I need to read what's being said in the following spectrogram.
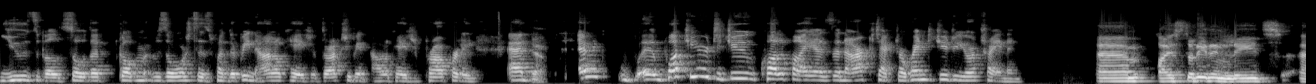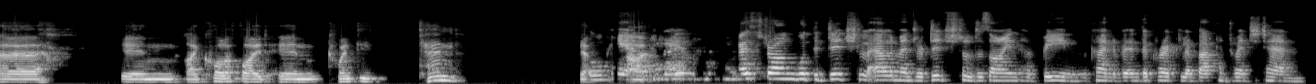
usable so that government resources, when they're being allocated, they're actually being allocated properly. Um, yeah. Eric, what year did you qualify as an architect or when did you do your training? Um, I studied in Leeds. Uh, in I qualified in 2010. Yeah. Okay. Uh, how strong would the digital element or digital design have been, kind of in the curriculum back in 2010?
